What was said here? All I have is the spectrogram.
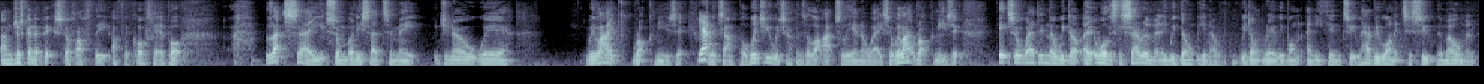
I'm just going to pick stuff off the off the cuff here. But let's say somebody said to me, "Do you know we're we like rock music, Yeah. for example, which you which happens a lot actually in a way. So we like rock music." It's a wedding though. We don't. Uh, well, it's the ceremony. We don't. You know, we don't really want anything too heavy. We want it to suit the moment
